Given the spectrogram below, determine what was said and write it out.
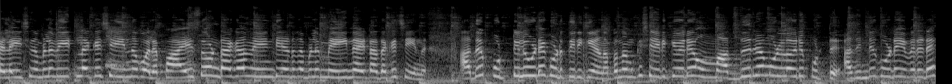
വിളയിച്ച് നമ്മൾ വീട്ടിലൊക്കെ ചെയ്യുന്ന പോലെ പായസം ഉണ്ടാക്കാൻ വേണ്ടിയാണ് നമ്മൾ മെയിൻ ആയിട്ട് അതൊക്കെ ചെയ്യുന്നത്. അത് പുട്ടിലൂടെ കൊടുത്തിരിക്കുകയാണ്. അപ്പം നമുക്ക് ശരിക്കും ഒരു മധുരമുള്ള ഒരു പുട്ട് അതിന്റെ കൂടെ ഇവരുടെ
